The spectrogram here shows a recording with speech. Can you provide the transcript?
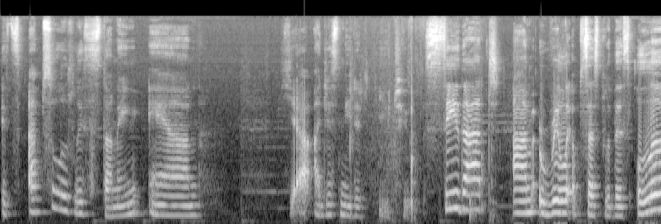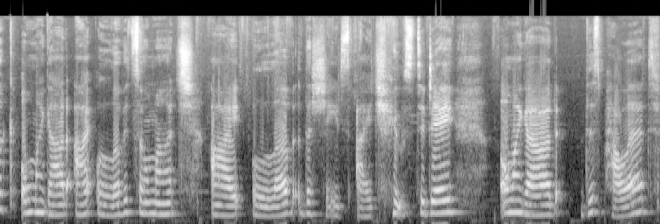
It's absolutely stunning and yeah, I just needed you to see that. I'm really obsessed with this look. Oh my god, I love it so much. I love the shades I choose today. Oh my god, this palette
